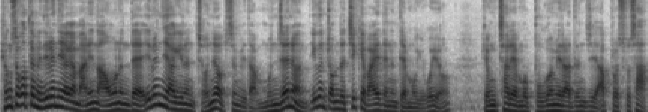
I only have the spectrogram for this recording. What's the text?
평소 같으면 이런 이야기가 많이 나오는데 이런 이야기는 전혀 없습니다. 문제는 이건 좀 더 지켜봐야 되는 대목이고요. 경찰의 뭐 부검이라든지 앞으로 수사,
